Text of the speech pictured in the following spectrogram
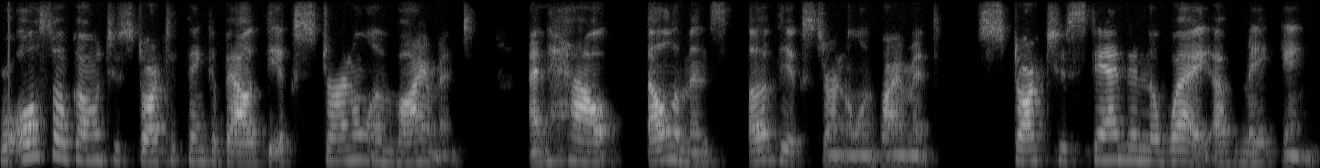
We're also going to start to think about the external environment and how elements of the external environment start to stand in the way of making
